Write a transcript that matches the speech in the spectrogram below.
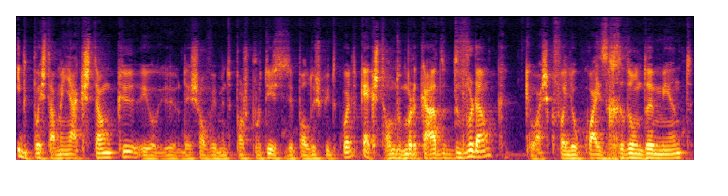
e depois também há a questão que, eu, eu deixo obviamente para os portistas e para o Luís Pito Coelho, que é a questão do mercado de verão, que, que eu acho que falhou quase redondamente.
